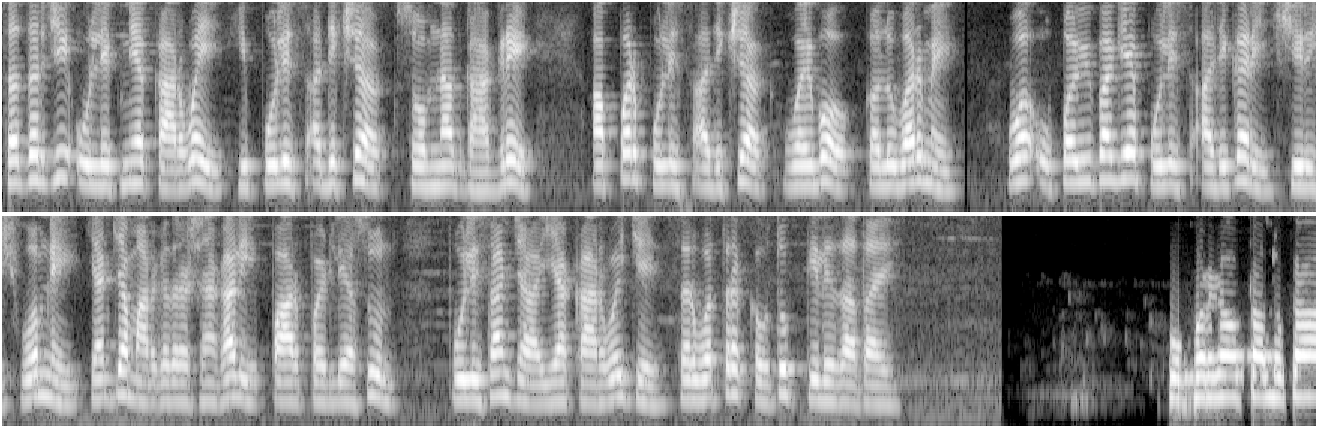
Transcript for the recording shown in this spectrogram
सदरची उल्लेखनीय कारवाई ही पोलीस अधीक्षक सोमनाथ घागरे अप्पर पोलीस अधीक्षक वैभव कलुबर्मे व उपविभागीय पोलीस अधिकारी शिरीष वमने यांच्या मार्गदर्शनाखाली पार पडली असून पोलिसांच्या या कारवाईचे सर्वत्र कौतुक केले जात आहे. कोपरगाव तालुका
